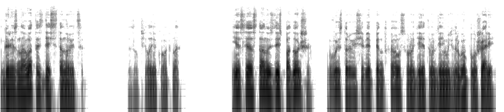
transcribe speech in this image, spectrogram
«Грязновато здесь становится», — сказал человек у окна. «Если останусь здесь подольше, выстрою себе пентхаус вроде этого где-нибудь в другом полушарии,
